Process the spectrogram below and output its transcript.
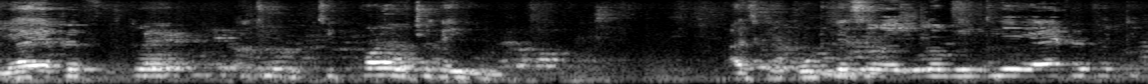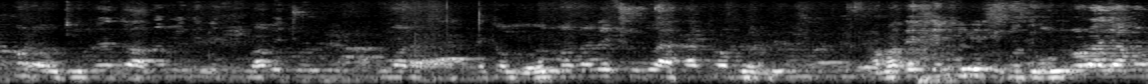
এআইএফএফ তো কিছু ঠিক করা উচিত এইগুলো আজকে কোর্ট কেসও এগুলো মিটিয়ে ঠিক করা উচিত নয়তো আগামী দিনে কীভাবে চলবে ফুটবল এ তো মোহনবাগানের শুধু একা প্রবলেম আমাদের ডেফিনেটলি ক্ষতি। অন্যরা যেমন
